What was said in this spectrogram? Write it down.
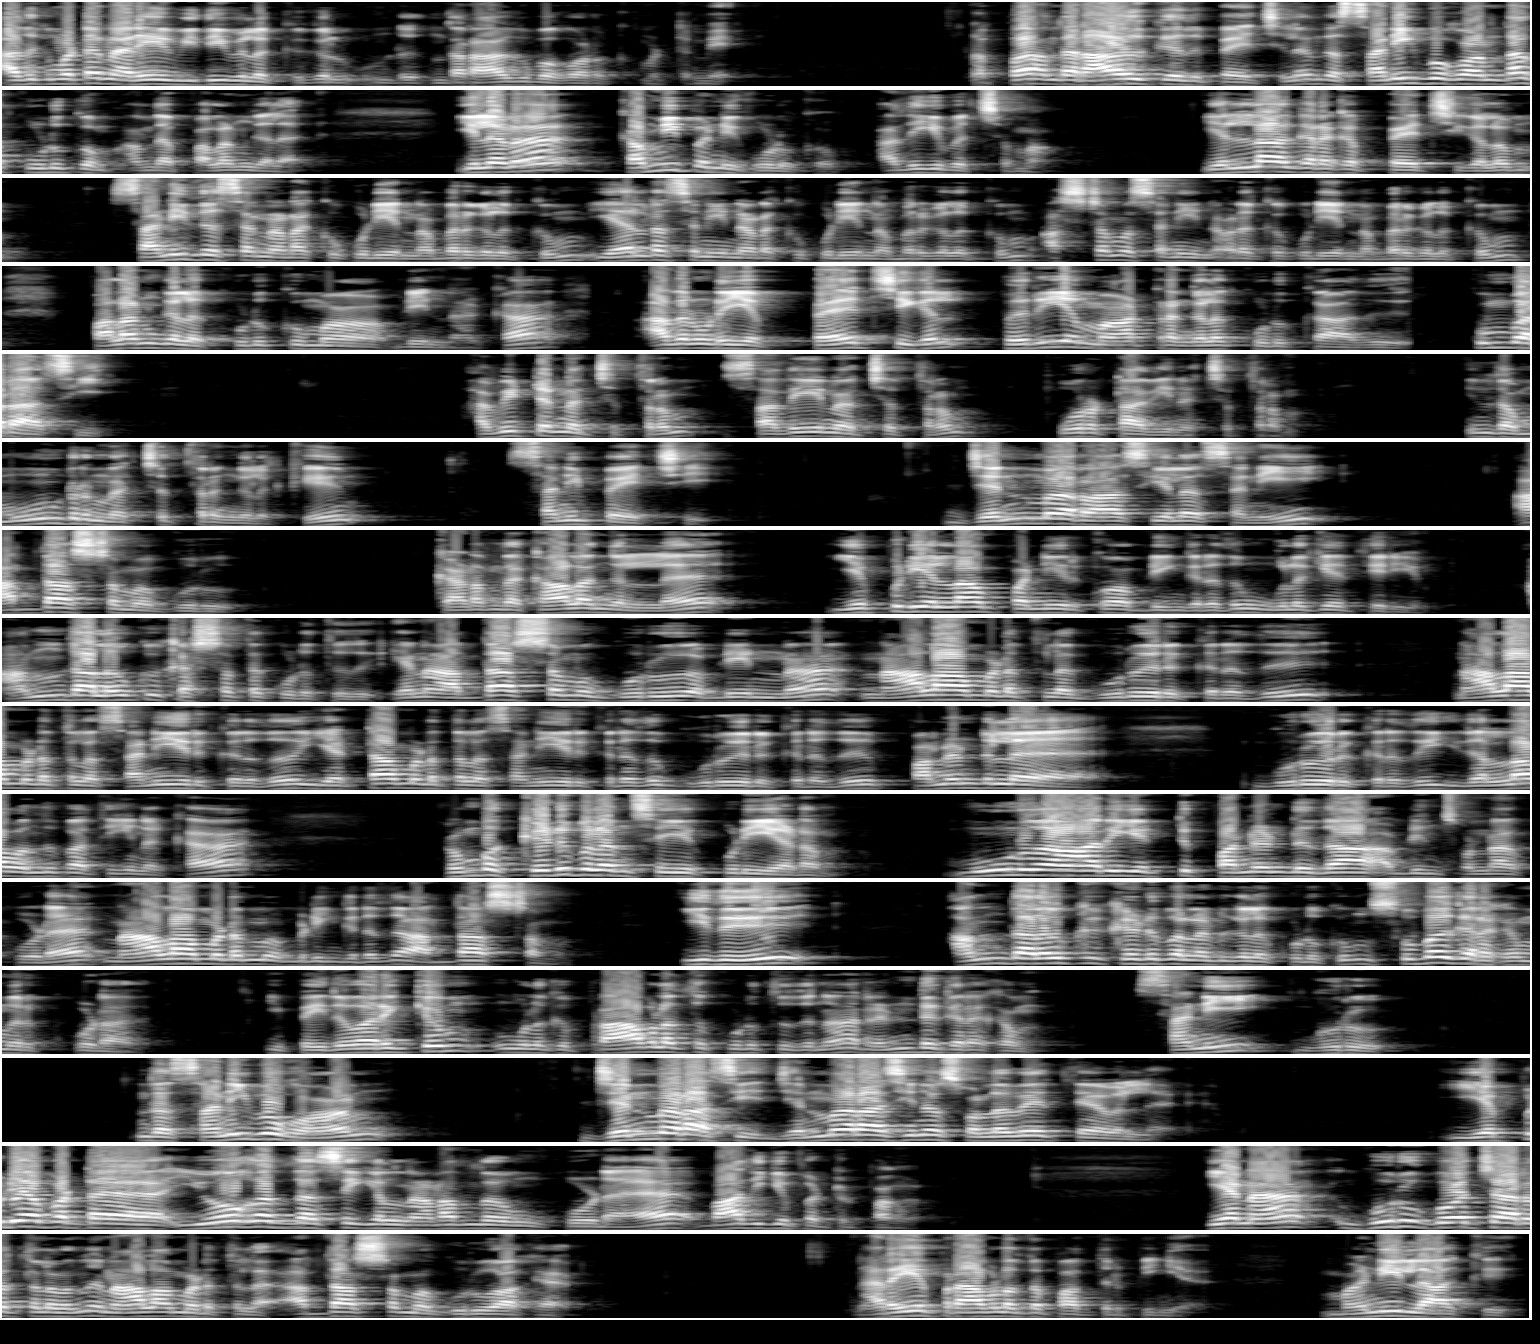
அதுக்கு மட்டும் நிறைய விதிவிலக்குகள் உண்டு. இந்த ராகு பகவானுக்கு மட்டுமே. அப்போ அந்த ராகுக்கு எது பயிற்சியில் இந்த சனி பகவான் தான் கொடுக்கும் அந்த பலன்களை. இல்லைன்னா கம்மி பண்ணி கொடுக்கும் அதிகபட்சமாக எல்லா கிரக பயிற்சிகளும் சனி தசை நடக்கக்கூடிய நபர்களுக்கும் ஏழரை சனி நடக்கக்கூடிய நபர்களுக்கும் அஷ்டம சனி நடக்கக்கூடிய நபர்களுக்கும் பலன்களை கொடுக்குமா அப்படின்னாக்கா அதனுடைய பயிற்சிகள் பெரிய மாற்றங்களை கொடுக்காது. கும்பராசி அவிட்ட நட்சத்திரம் சதய நட்சத்திரம் பூரட்டாதி நட்சத்திரம். இந்த மூன்று நட்சத்திரங்களுக்கு சனி பயிற்சி. ஜென்ம ராசியில் சனி அர்த்தாஷ்டம குரு. கடந்த காலங்களில் எப்படியெல்லாம் பண்ணியிருக்கோம் அப்படிங்கிறது உங்களுக்கே தெரியும். அந்த அளவுக்கு கஷ்டத்தை கொடுத்தது. ஏன்னா அர்த்தாஷ்டம குரு அப்படின்னா நாலாம் இடத்துல குரு இருக்கிறது நாலாம் இடத்துல சனி இருக்கிறது எட்டாம் இடத்துல சனி இருக்கிறது குரு இருக்கிறது பன்னெண்டில் குரு இருக்கிறது. இதெல்லாம் வந்து பார்த்திங்கனாக்கா ரொம்ப கெடுபலன் செய்யக்கூடிய இடம். மூணு ஆறு எட்டு பன்னெண்டு தான் அப்படின்னு சொன்னால் கூட நாலாம் இடம் அப்படிங்கிறது அர்த்தாஷ்டமம். இது அந்த அளவுக்கு கெடுபலன்களை கொடுக்கும். சுப கிரகம் இருக்கக்கூடாது. இப்போ இது வரைக்கும் உங்களுக்கு பிராபலத்தை கொடுத்ததுன்னா ரெண்டு கிரகம். சனி குரு. இந்த சனி பகவான் ஜென்மராசி. ஜென்மராசினா சொல்லவே தேவையில்லை. எப்படியாப்பட்ட யோக தசைகள் நடந்தவங்க கூட பாதிக்கப்பட்டிருப்பாங்க. ஏன்னா குரு கோச்சாரத்தில் வந்து நாலாம் இடத்துல அர்த்தாசிரம குருவாக. நிறைய ப்ராப்ளத்தை பார்த்துருப்பீங்க. மணி லாக்கு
